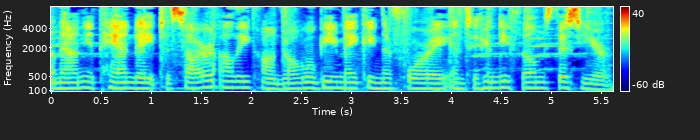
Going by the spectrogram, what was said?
Ananya Panday to Sara Ali Khan will be making their foray into Hindi films this year.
